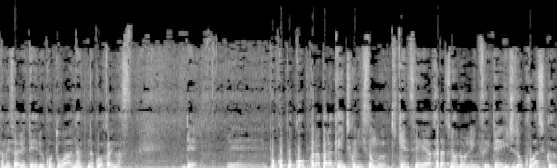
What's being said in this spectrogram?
試されていることはなんとなく分かります。で、えーポコポコパラパラ建築に潜む危険性や形の論理について一度詳しく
